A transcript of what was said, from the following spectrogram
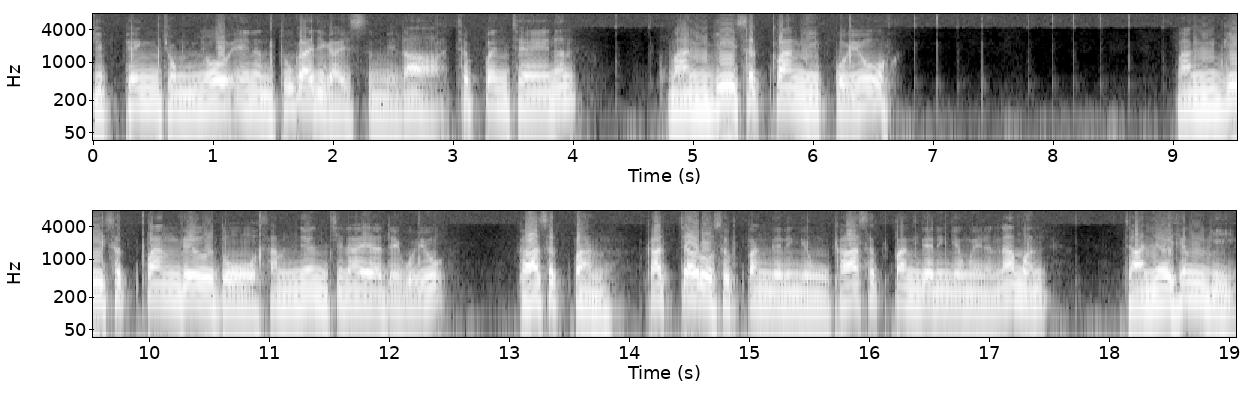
집행 종료에는 두 가지가 있습니다. 첫 번째는 만기 석방이 있고요. 만기 석방되어도 3년 지나야 되고요. 가석방, 가짜로 석방되는 경우, 가석방되는 경우에는 남은 자녀 형기,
